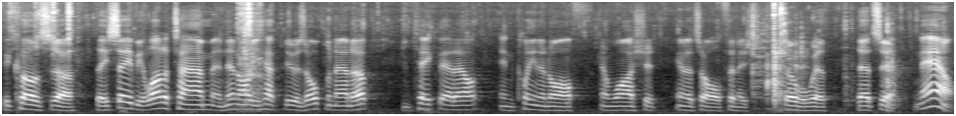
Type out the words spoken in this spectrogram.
Because uh, they save you a lot of time, and then all you have to do is open that up and take that out and clean it off and wash it, and it's all finished. It's over with. That's it. Now,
